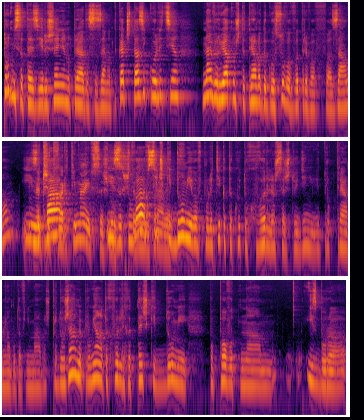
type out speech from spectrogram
трудни са тези решения, но трябва да се вземат. Така че тази коалиция най-вероятно ще трябва да гласува вътре в зала. И на това, 4 май всъщност. И за това всички думи в политиката, които хвърляш срещу един или друг, трябва много да внимаваш. Продължаваме промяната, хвърлиха тежки думи по повод на избора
